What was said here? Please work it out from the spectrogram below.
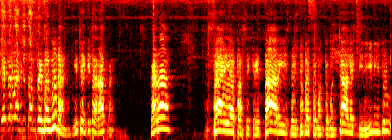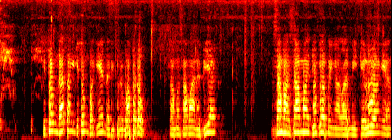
keberlanjutan pembangunan itu yang kita harapkan. Karena saya Pak Sekretaris dan juga teman-teman caleg di sini itu kita datang kita bagian dari Bapak dong sama-sama anak biak sama-sama juga mengalami keluhan yang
